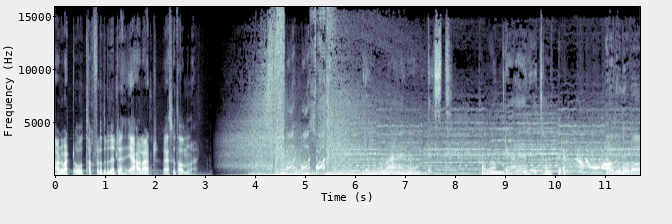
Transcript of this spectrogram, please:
er det verdt. Og takk for at dere delte. Jeg har lært, og jeg skal ta det med meg. Radionova er best. Alle andre er tapere. Radio Nova.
